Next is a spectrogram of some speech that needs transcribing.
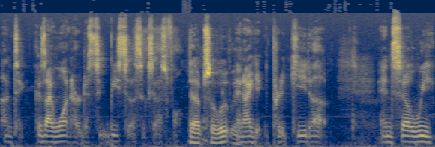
hunting because I want her to be so successful Absolutely. and I get pretty keyed up. And so we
